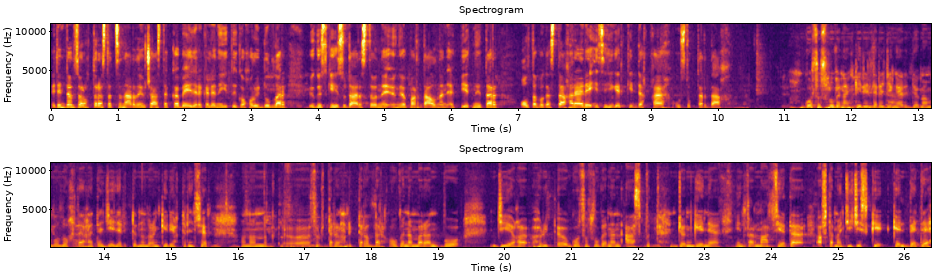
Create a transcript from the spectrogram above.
Этентен сорохтора стационарный участокка бәйләре кәләне итыга хоройдуллар, үгүс киһи сударыстыны өңө порталынан әппетнытар, ол табыгаста харәре исихигер киддәккә устуктардах. Госуслуганан кириллере жеңер дөмөн болуохтаахата жейлериттен олорон кириэхтеринсе ононнук суртарын хуриктараллар ол гынан баран бу жиэга госуслуганан аспыт жонгене информацията автоматически келбете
